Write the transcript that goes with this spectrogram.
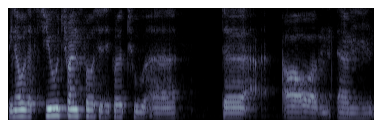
we know that q transpose is equal to uh, the um, um,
